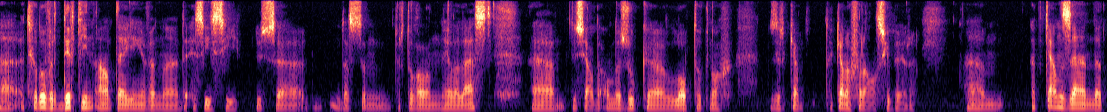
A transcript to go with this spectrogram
Uh, het gaat over 13 aantijgingen van uh, de SEC. Dus uh, dat is een, er toch al een hele lijst. dus ja, de onderzoek loopt ook nog. Dus er kan, er kan nog van alles gebeuren. Um, het kan zijn dat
